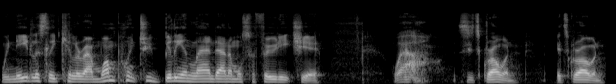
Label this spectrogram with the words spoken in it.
we needlessly kill around 1.2 billion land animals for food each year. Wow, it's growing. It's growing.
